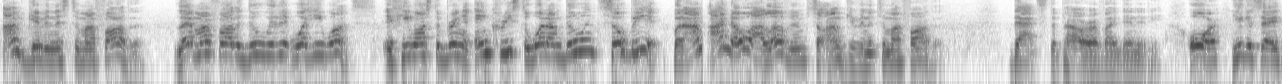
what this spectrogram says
I'm giving this to my father. Let my father do with it what he wants. If he wants to bring an increase to what I'm doing, so be it. But I'm, I know I love him, so I'm giving it to my father. That's the power of identity. Or you could say,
